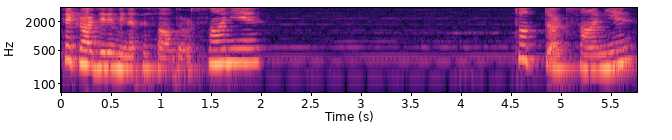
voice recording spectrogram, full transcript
Tekrar derin bir nefes al 4 saniye. Tut 4 saniye.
